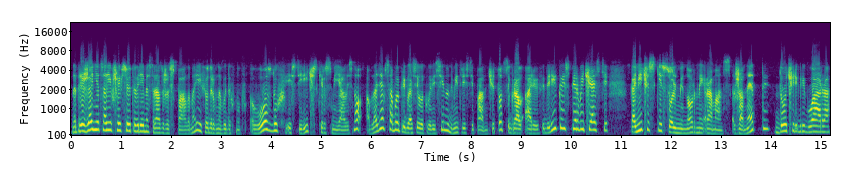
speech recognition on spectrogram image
Напряжение, царившее все это время, сразу же спало. Мария Федоровна, выдохнув воздух, истерически рассмеялась, но, овладев собой, пригласила клавесину Дмитрия Степановича. Тот сыграл арию Федерика из первой части, комический соль-минорный романс Жанетты, дочери Григуара,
